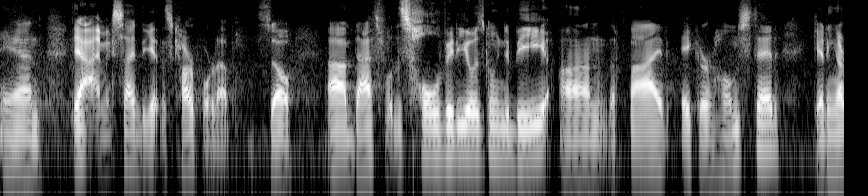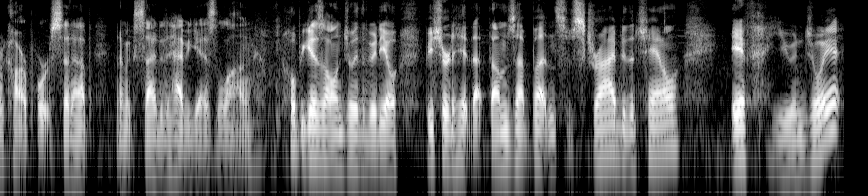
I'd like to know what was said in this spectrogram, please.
and yeah, I'm excited to get this carport up. So uh, that's what this whole video is going to be on the five acre homestead, getting our carport set up. And I'm excited to have you guys along. Hope you guys all enjoy the video. Be sure to hit that thumbs up button, subscribe to the channel if you enjoy it,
